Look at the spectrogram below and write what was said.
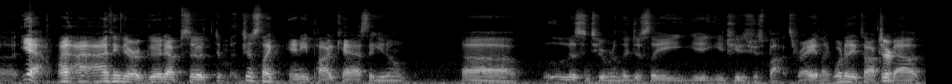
uh, yeah. I, I, I think there are good episodes, just like any podcast that you don't uh, listen to religiously. You, you choose your spots, right? Like, what are they talking Sure. about?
